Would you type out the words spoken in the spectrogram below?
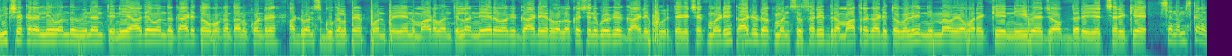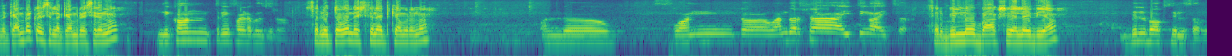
ವೀಕ್ಷಕರಲ್ಲಿ ಒಂದು ವಿನಂತಿ ನೀವು ಯಾವುದೇ ಒಂದು ಗಾಡಿ ತಗೋಬೇಕಂತ ಅನ್ಕೊಂಡ್ರೆ ಅಡ್ವಾನ್ಸ್ ಗೂಗಲ್ ಪೇ ಫೋನ್ ಪೇ ಏನು ಮಾಡುವಂತಿಲ್ಲ. ನೇರವಾಗಿ ಗಾಡಿ ಇರುವ ಲೊಕೇಶನ್ಗೆ ಹೋಗಿ ಗಾಡಿ ಪೂರ್ತಿಯಾಗಿ ಚೆಕ್ ಮಾಡಿ. ಗಾಡಿ ಡಾಕ್ಯುಮೆಂಟ್ಸ್ ಸರಿ ಇದ್ರೆ ಮಾತ್ರ ಗಾಡಿ ತಗೊಳ್ಳಿ. ನಿಮ್ಮ ವ್ಯವಹಾರಕ್ಕೆ ನೀವೇ ಜವಾಬ್ದಾರಿ ಎಚ್ಚರಿಕೆ. ಸರ್ ನಮಸ್ಕಾರ. ಅದು ಕ್ಯಾಮ್ರಾ ಕಳಿಸಿಲ್ಲ. ಕ್ಯಾಮ್ರಾ ಹೆಸರೇನು? Nikon three five double zero sir ನೀವು ತಗೊಂಡು ಎಷ್ಟು ದಿನ ಆಯ್ತು ಕ್ಯಾಮ್ರಾನ ಒಂದು ಒಂದು ಒಂದು ವರ್ಷ ಐದು ತಿಂಗಳು ಆಯ್ತು ಸರ್. ಸರ್ ಬಿಲ್ಲು ಬಾಕ್ಸ್ ಎಲ್ಲ ಇದೆಯಾ? ಬಿಲ್ ಬಾಕ್ಸ್ ಇಲ್ಲ ಸರ್.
